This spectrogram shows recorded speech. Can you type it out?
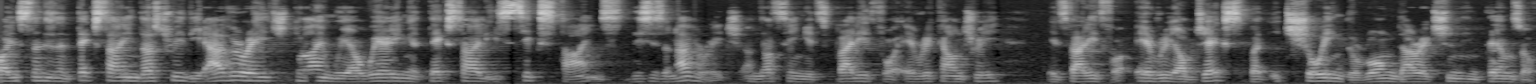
For instance, in the textile industry, the average time we are wearing a textile is six times. This is an average. I'm not saying it's valid for every country. It's valid for every objects, but it's showing the wrong direction in terms of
